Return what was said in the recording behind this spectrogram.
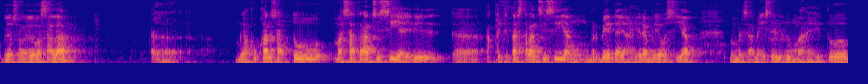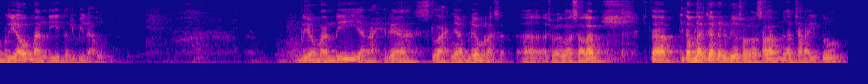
beliau Sallallahu Wasallam uh, melakukan satu masa transisi ya. Jadi uh, aktivitas transisi yang berbeda yang akhirnya beliau siap membersamai istri di rumah yaitu beliau mandi terlebih dahulu. Beliau mandi yang akhirnya setelahnya beliau merasa uh, Wasallam kita kita belajar dari beliau Sallallahu Wasallam. Dengan cara itu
